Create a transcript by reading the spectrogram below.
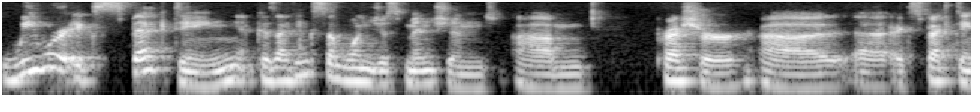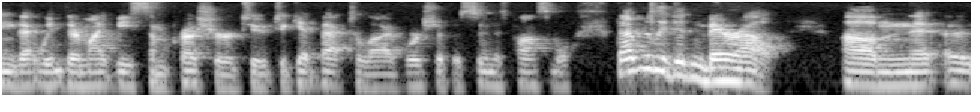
we were expecting, because I think someone just mentioned um, pressure, uh, uh, expecting that we, there might be some pressure to to get back to live worship as soon as possible. That really didn't bear out. Um, uh,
